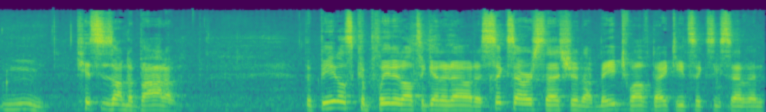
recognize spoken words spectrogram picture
Mm, kisses on the bottom. The Beatles completed All Together Now in a six hour session on May 12, 1967. In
